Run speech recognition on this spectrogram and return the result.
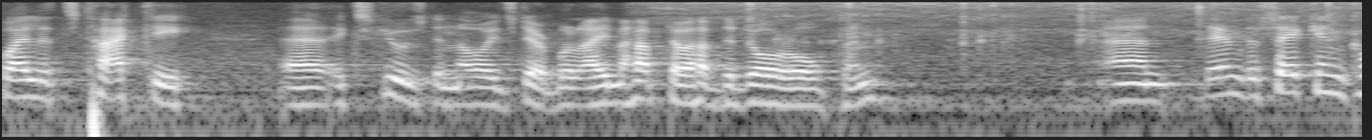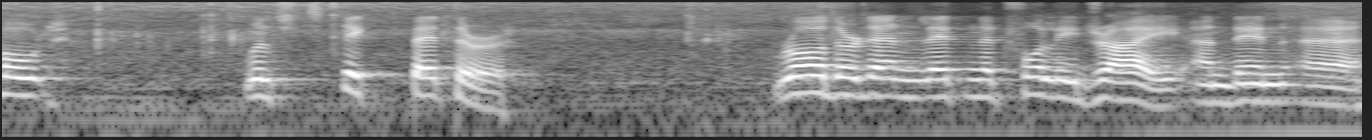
while it's tacky. Uh, excuse the noise there, but I have to have the door open. And then the second coat will stick better rather than letting it fully dry. And then uh,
